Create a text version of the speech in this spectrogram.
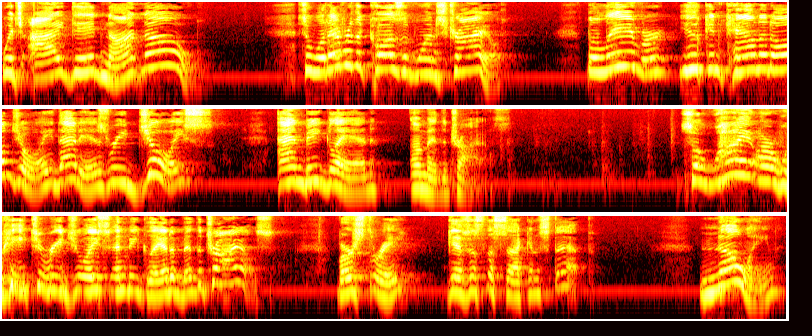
which I did not know. So, whatever the cause of one's trial, believer, you can count it all joy, that is, rejoice and be glad amid the trials. So, why are we to rejoice and be glad amid the trials? Verse 3 gives us the second step. Knowing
